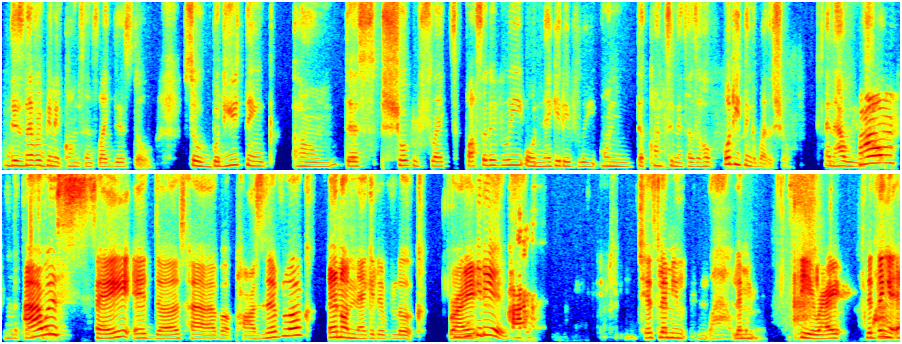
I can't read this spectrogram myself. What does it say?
there's never been a content like this though? So, but do you think um this show reflects positively or negatively on the continent as a whole? What do you think about the show and how it Um, reflects on the I would say it does have a positive look and a negative look, right? Negative. Just let me Wow. let me see, right? The thing it,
